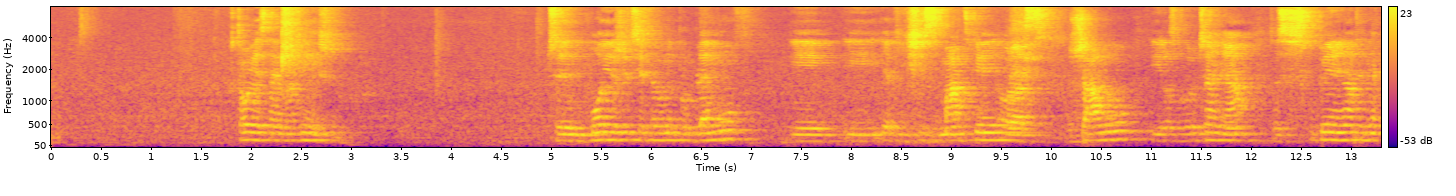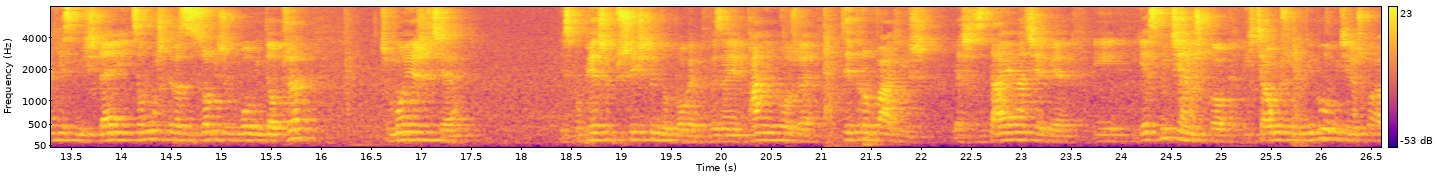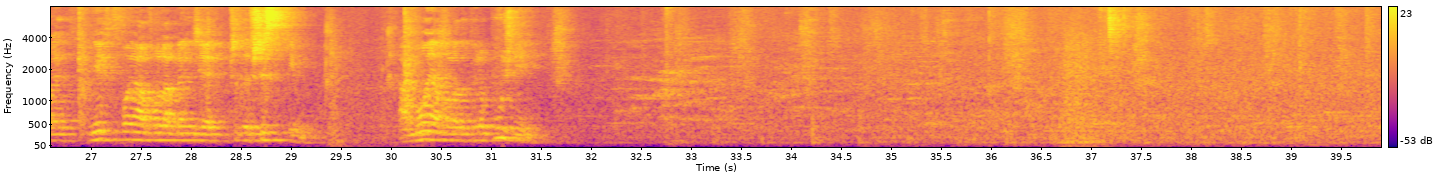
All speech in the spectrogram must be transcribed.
Kto jest najważniejszy? Czy moje życie pełne problemów i, i jakichś zmartwień oraz żalu i rozgoryczenia to jest skupienie na tym, jak jest mi źle i co muszę teraz zrobić, żeby było mi dobrze? Czy moje życie jest po pierwsze przyjściem do Boga, powiedzenie, Panie Boże, Ty prowadzisz, ja się zdaję na Ciebie i jest mi ciężko i chciałbym, żeby nie było mi ciężko, ale niech Twoja wola będzie przede wszystkim, a moja wola dopiero później.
